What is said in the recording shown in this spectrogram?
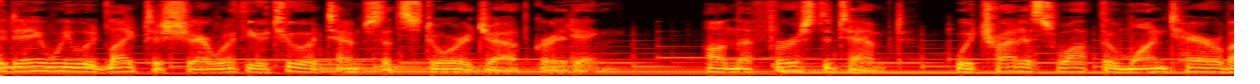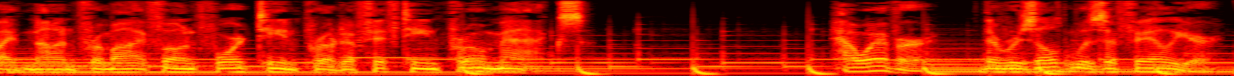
Today we would like to share with you two attempts at storage upgrading. On the first attempt, we try to swap the 1TB NAND from iPhone 14 Pro to 15 Pro Max. However, the result was a failure.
